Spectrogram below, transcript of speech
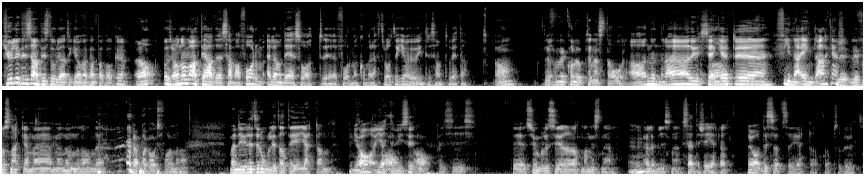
Kul intressant historia tycker jag med pepparkakor. Ja, Undrar om de alltid hade samma form eller om det är så att eh, formen kommer efteråt. Det kan vara intressant att veta. ja. Det får vi kolla upp till nästa år. Ja, nunnorna är säkert eh, fina änglar kanske. Vi, vi får snacka med, med nunnorna om det. Pepparkaksformerna. Men det är ju lite roligt att det är hjärtan. Ja, jättemysigt. Ja, ja, precis. Det symboliserar att man är snäll. Mm. Eller blir snäll. Sätter sig i hjärtat. Ja, det sätter sig i hjärtat, absolut.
